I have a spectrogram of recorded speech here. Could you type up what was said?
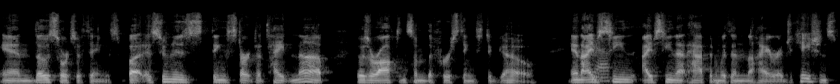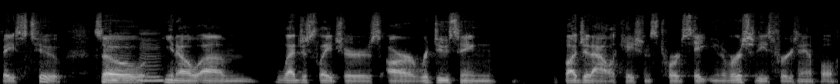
and those sorts of things. But as soon as things start to tighten up, those are often some of the first things to go. and i've Yeah. seen i've seen that happen within the higher education space too so Mhm. you know um, legislatures are reducing budget allocations towards state universities for example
